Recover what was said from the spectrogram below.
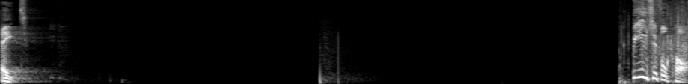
Eight. Beautiful pot.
